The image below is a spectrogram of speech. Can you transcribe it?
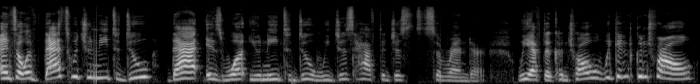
And so if that's what you need to do, that is what you need to do. We just have to just surrender. We have to control what we can control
